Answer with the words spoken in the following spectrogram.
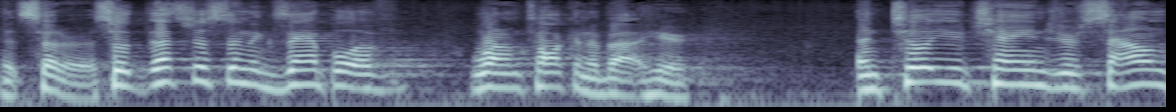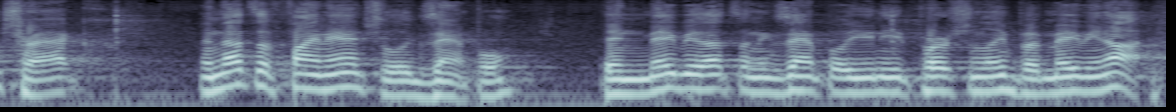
etc so that's just an example of what I'm talking about here. Until you change your soundtrack, and that's a financial example, and maybe that's an example you need personally, but maybe not.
